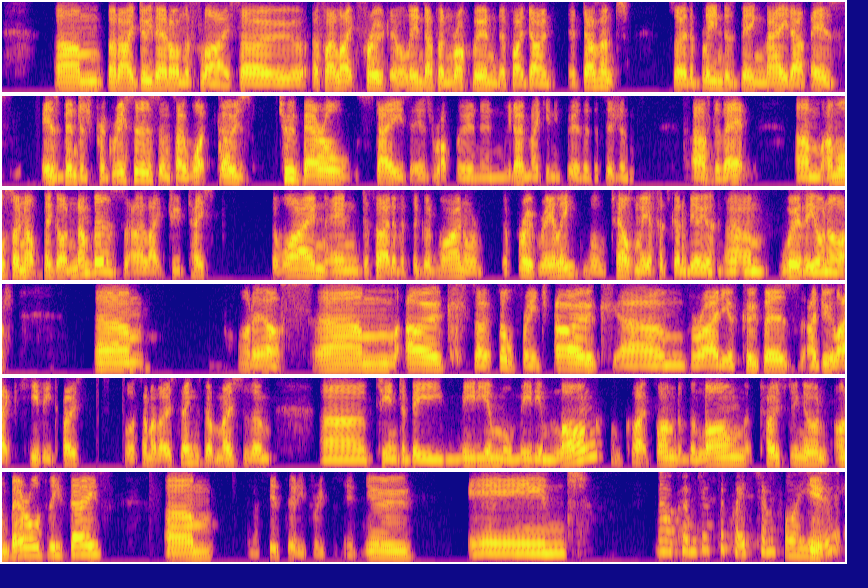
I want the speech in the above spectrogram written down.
Um, but I do that on the fly. So if I like fruit, it'll end up in Rockburn. If I don't, it doesn't. So the blend is being made up as as vintage progresses, and so what goes to barrel stays as Rockburn, and we don't make any further decisions after that. Um, I'm also not big on numbers. I like to taste the wine and decide if it's a good wine or the fruit really will tell me if it's going to be um, worthy or not. Um, what else? Um, oak, so it's all French. Oak, um, variety of coopers. I do like heavy toasts for some of those things, but most of them uh, tend to be medium or medium long. I'm quite fond of the long toasting on, on barrels these days. Um, and I said 33% new. And Malcolm, just a question for you. Yes.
